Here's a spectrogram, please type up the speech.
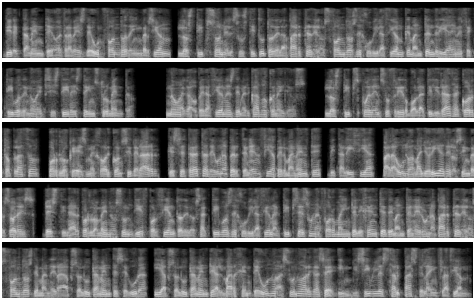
Directamente o a través de un fondo de inversión, los TIPS son el sustituto de la parte de los fondos de jubilación que mantendría en efectivo de no existir este instrumento. No haga operaciones de mercado con ellos. Los TIPS pueden sufrir volatilidad a corto plazo, por lo que es mejor considerar que se trata de una pertenencia permanente, vitalicia, para uno a mayoría de los inversores, destinar por lo menos un 10% de los activos de jubilación a TIPS es una forma inteligente de mantener una parte de los fondos de manera absolutamente segura, y absolutamente al margen de uno a uno argase invisibles zarpas de la inflación.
